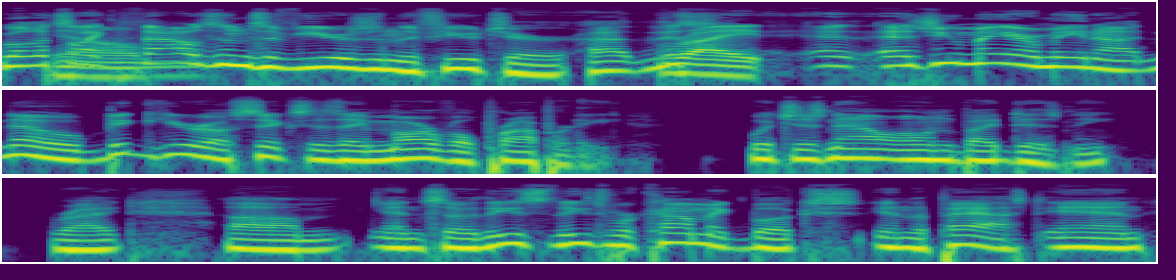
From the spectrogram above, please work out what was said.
Well, it's You like know, thousands of years in the future. Uh, this, Right. As you may or may not know, Big Hero Six is a Marvel property, which is now owned by Disney. Right, um, and so these these were comic books in the past, and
